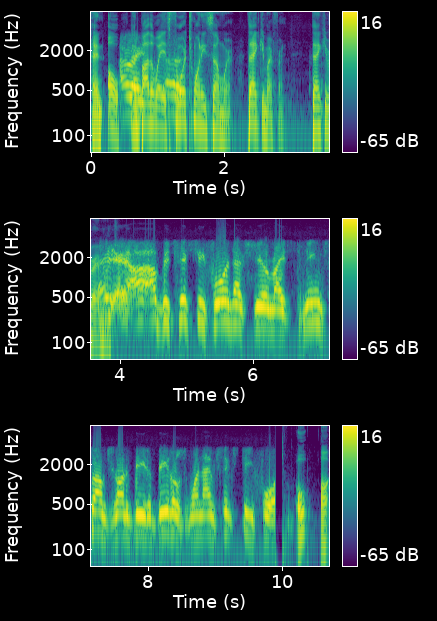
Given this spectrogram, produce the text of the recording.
And oh, All and by the way, it's uh, 420 somewhere. Thank you, my friend. Thank you very much. Hey, I'll be 64 next year. My theme song's going to be the Beatles when I'm 64. Oh, oh,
